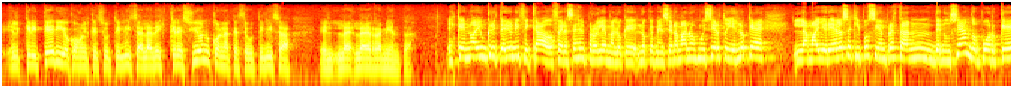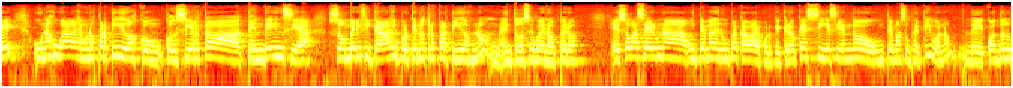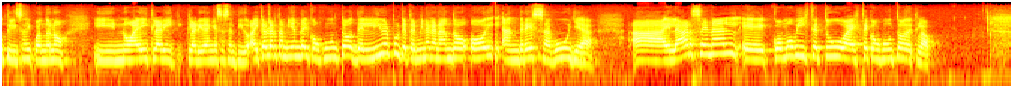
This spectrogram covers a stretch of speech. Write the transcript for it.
el criterio con el que se utiliza, la discreción con la que se utiliza el- la, la herramienta. Es que no hay un criterio unificado, Fer, ese es el problema. Lo que, lo que menciona Manu es muy cierto y es lo que la mayoría de los equipos siempre están denunciando. porque unas jugadas en unos partidos con, con cierta tendencia son verificadas y por qué en otros partidos no? Entonces, bueno, pero eso va a ser una- un tema de nunca acabar porque creo que sigue siendo un tema subjetivo, ¿no? De cuándo lo utilizas y cuándo no. Y no hay clari- claridad en ese sentido. Hay que hablar también del conjunto del Liverpool que termina ganando hoy Andrés Agulla a el Arsenal. eh, ¿Cómo viste tú a este conjunto de club?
